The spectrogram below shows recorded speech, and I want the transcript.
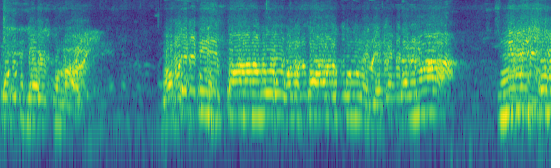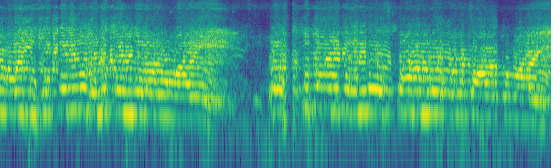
పూర్తి చేసుకున్నాయి. మొదటి స్థానంలో కొనసాగుతున్న జతకన్నా నిమిషం ఐదు సెకండ్లు వెనుకంజలో ఉన్నాయి. ప్రస్తుతానికి రెండో స్థానంలో కొనసాగుతున్నాయి.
